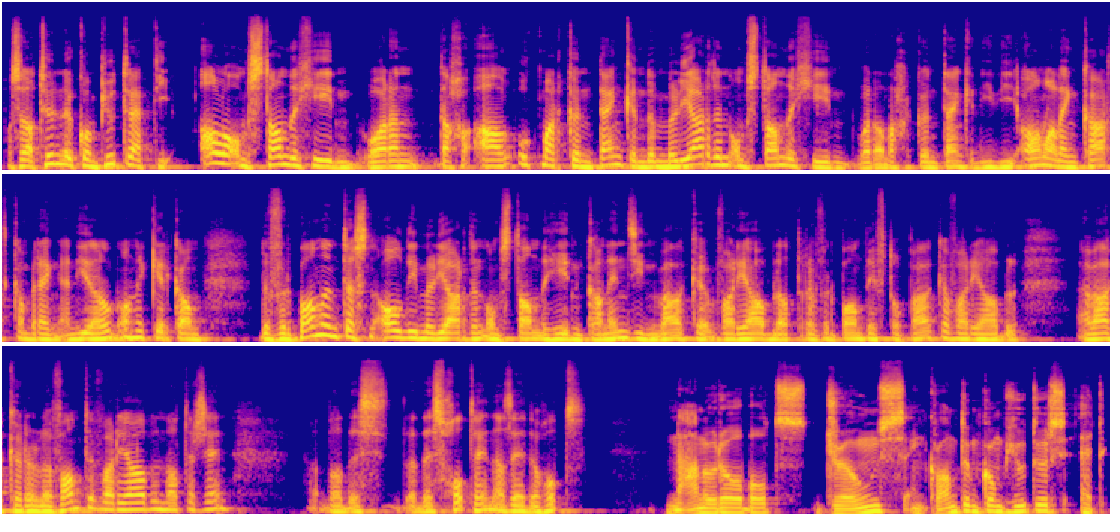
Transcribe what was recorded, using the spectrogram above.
Als je natuurlijk een computer hebt die alle omstandigheden waarin dat je ook maar kunt denken, de miljarden omstandigheden waarin dat je kunt denken, die die allemaal in kaart kan brengen en die dan ook nog een keer kan de verbanden tussen al die miljarden omstandigheden kan inzien, welke variabele dat er een verband heeft op welke variabele en welke relevante variabelen dat er zijn, dat is, dat is hot, hè? dan zijn de hot. Nanorobots, drones en quantumcomputers, het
